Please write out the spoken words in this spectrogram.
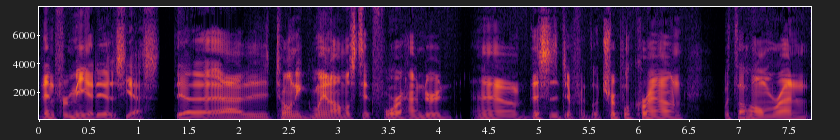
then for me it is yes. Uh, Tony Gwynn almost hit 400. Uh, this is different though. Triple crown with the home run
